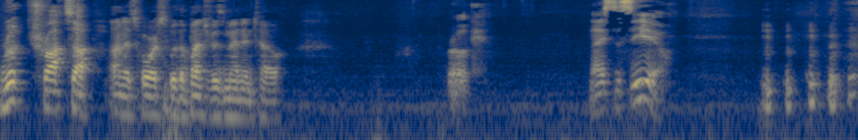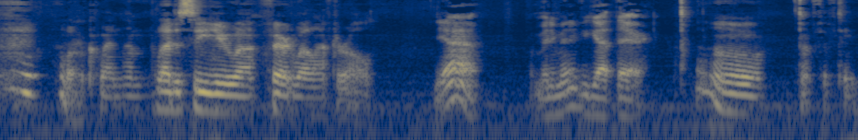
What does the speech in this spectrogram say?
Rook trots up on his horse with a bunch of his men in tow. Rook, nice to see you. Hello, Quinn. I'm glad to see you uh, fared well after all. Yeah. How many men have you got there? Oh, not 15.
